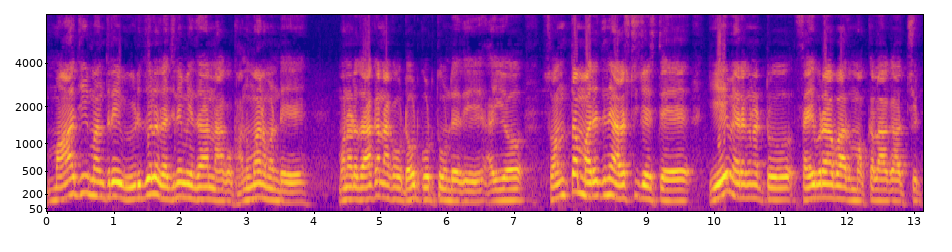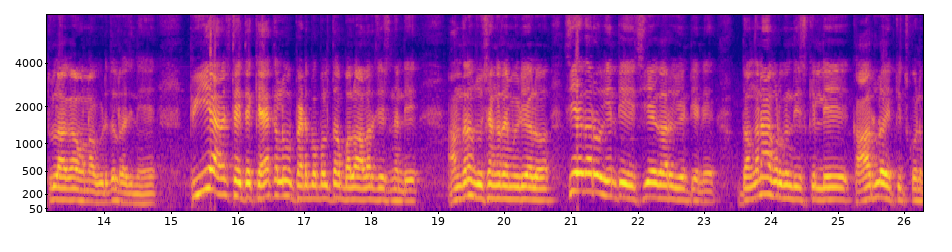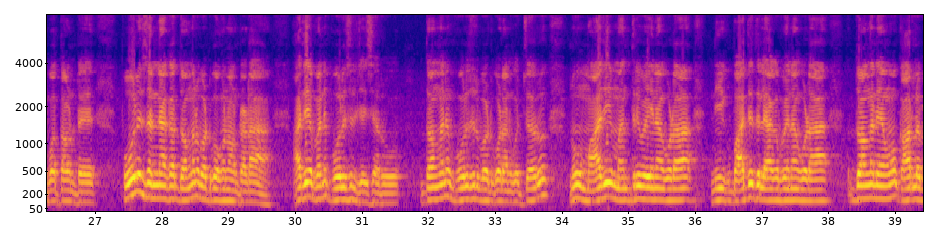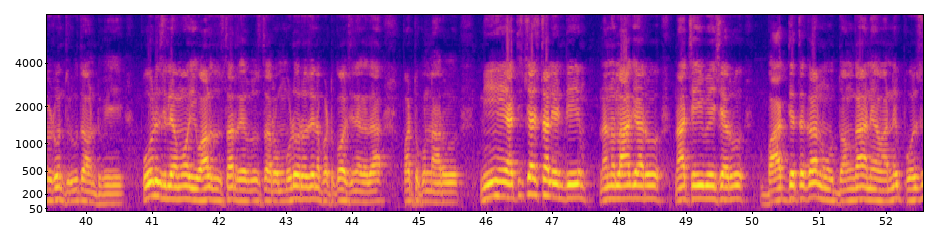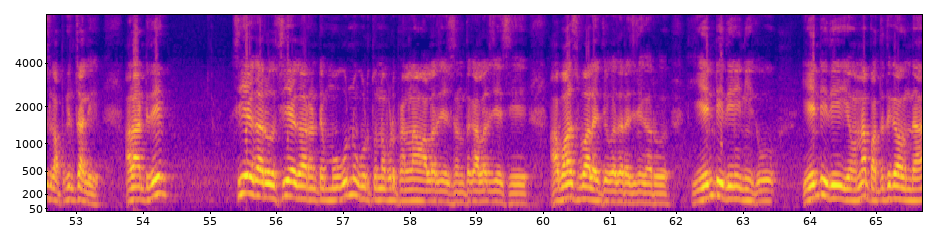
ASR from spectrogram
మాజీ మంత్రి విడుదల రజనీ మీద నాకు ఒక అనుమానం అండి. మొన్నటి దాకా నాకు ఒక డౌట్ కొడుతూ ఉండేది. అయ్యో సొంత మరిదిని అరెస్ట్ చేస్తే ఏం ఎరగనట్టు సైబరాబాద్ మొక్కలాగా చెట్టులాగా ఉన్న విడుదల రజని పిఏ అరెస్ట్ అయితే కేకలు పెడబొబ్బలతో బలం అలర్ చేసిందండి. అందరం చూసాం కదా మీడియాలో. సీఏ గారు ఏంటి? సీఏ గారు ఏంటి అని దొంగనా కొడుకుని తీసుకెళ్ళి కారులో ఎక్కించుకొని పోతా ఉంటే పోలీసు అన్నాక దొంగను పట్టుకోకుండా ఉంటాడా? అదే పని పోలీసులు చేశారు. దొంగని పోలీసులు పట్టుకోవడానికి వచ్చారు. నువ్వు మాజీ మంత్రి అయినా కూడా నీకు బాధ్యత లేకపోయినా కూడా దొంగనేమో కారులో పెట్టుకొని తిరుగుతూ ఉంటుంది పోలీసులేమో ఇవాళ చూస్తారు రేపు చూస్తారు. మూడో రోజైనా పట్టుకోవాల్సిందే కదా పట్టుకున్నారు. నీ అతి చేష్టాలు ఏంటి నన్ను లాగారు నా చేయి వేశారు. బాధ్యతగా నువ్వు దొంగ అనేవాడిని పోలీసులకు అప్పగించాలి. అలాంటిది సీఏ గారు సీఏ గారు అంటే మొగుడిని కుడుతున్నప్పుడు పెళ్ళం అల్లరి చేసినంతగా అల్లరి చేసి అబాసుబాలు అవుతావు కదా రజనీ గారు. ఏంటిది నీకు? ఏంటిది? ఏమన్నా పద్ధతిగా ఉందా?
